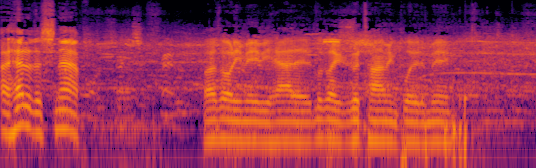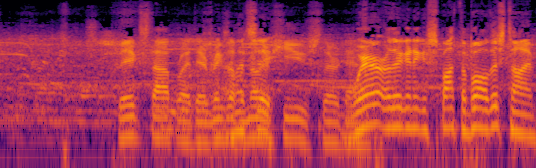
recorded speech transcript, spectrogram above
ahead of the snap. I thought he maybe had it. It looked like a good timing play to me. Big stop right there. Brings up another see. huge third down. Where are they going to spot the ball this time?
